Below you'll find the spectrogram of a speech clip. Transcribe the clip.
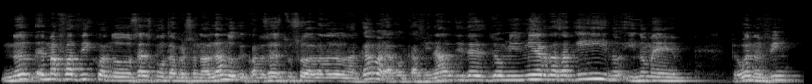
No, es más fácil cuando sales con otra persona hablando que cuando sales tú solo hablando de una cámara, porque al final dices yo mis mierdas aquí y no, y no me... Pero bueno, en fin.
